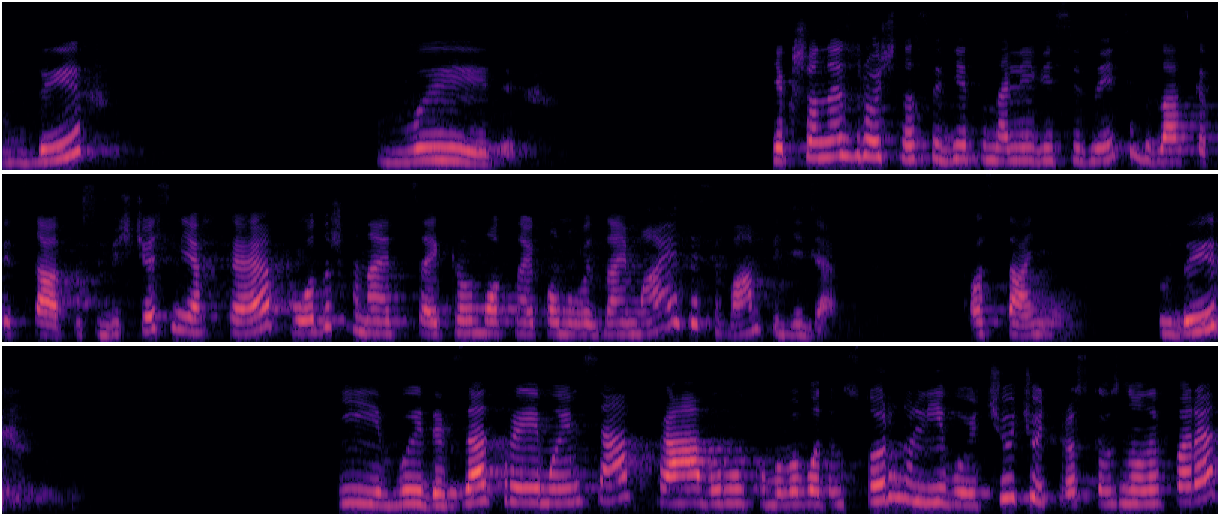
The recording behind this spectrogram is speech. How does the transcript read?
Вдих. Видих. Якщо незручно сидіти на лівій сідниці, будь ласка, підставте собі щось м'яке, подушка, навіть цей килимок, на якому ви займаєтеся, вам підійде. Останній. Вдих. І видих. Затримуємося. Праву руку ми виводимо в сторону, лівою чуть-чуть просковзнули вперед.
